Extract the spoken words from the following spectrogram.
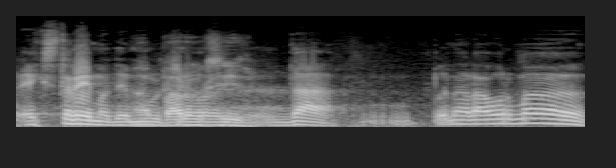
extremă de multe ori. paroxism. Da. Până la urmă,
